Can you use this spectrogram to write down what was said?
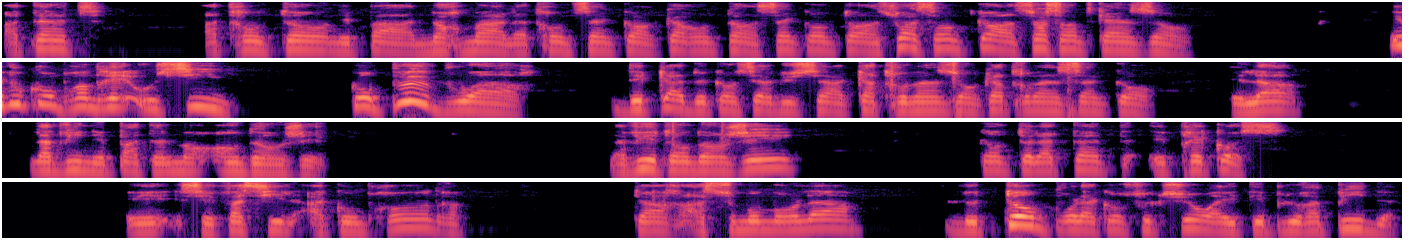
atteinte à 30 ans n'est pas normal, à 35 ans, à 40 ans, à 50 ans, à 60 ans, à 75 ans. Et vous comprendrez aussi qu'on peut voir des cas de cancer du sein à 80 ans, 85 ans. Et là, la vie n'est pas tellement en danger. La vie est en danger quand l'atteinte est précoce. Et c'est facile à comprendre, car à ce moment-là, le temps pour la construction a été plus rapide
